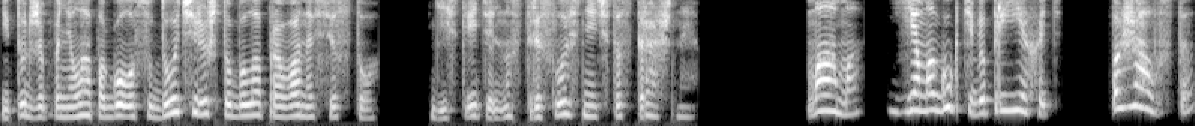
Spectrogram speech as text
И тут же поняла по голосу дочери, что была права на все сто. Действительно, стряслось нечто страшное. «Мама, я могу к тебе приехать? Пожалуйста!»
